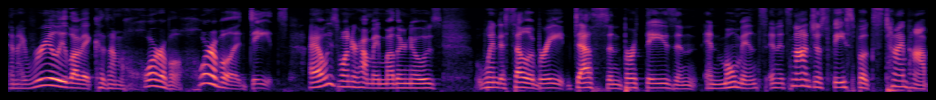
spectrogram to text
And I really love it because I'm horrible, horrible at dates. I always wonder how my mother knows when to celebrate deaths and birthdays and, and moments. And it's not just Facebook's Timehop.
